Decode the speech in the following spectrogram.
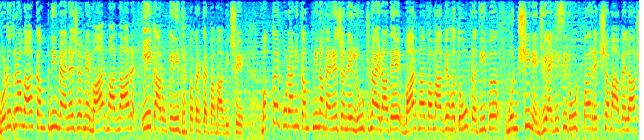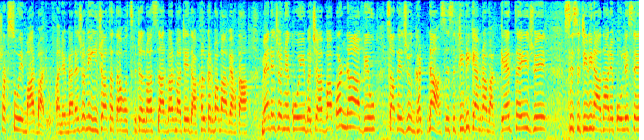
વડોદરામાં કંપની મેનેજરને માર મારનાર એક આરોપીની ધરપકડ કરવામાં આવી છે. મક્કરપુરાની કંપનીના મેનેજરને લૂંટના ઇરાદે માર મારવામાં આવ્યો હતો. પ્રદીપ મુનશીને જીઆઈડીસી રોડ પર રિક્ષામાં આવેલા શખ્સોએ માર માર્યો અને મેનેજરને ઈજા થતા હોસ્પિટલમાં સારવાર માટે દાખલ કરવામાં આવ્યા હતા. મેનેજરને કોઈ બચાવવા પણ ન આવ્યું. સાથે જ ઘટના સીસીટીવી કેમેરામાં કેદ થઈ જે સીસીટીવીના આધારે પોલીસે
